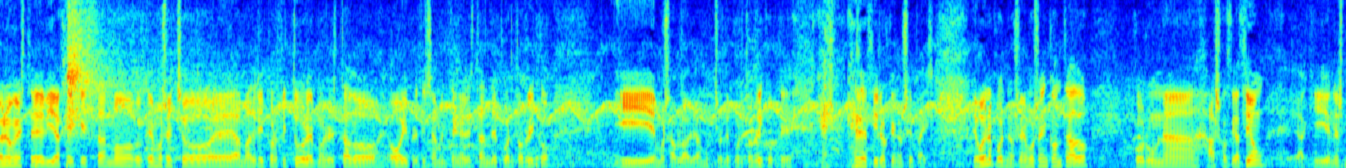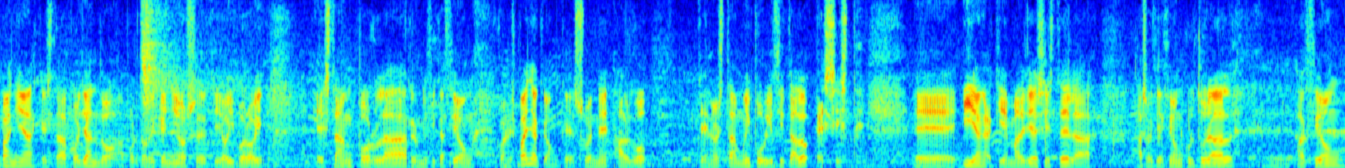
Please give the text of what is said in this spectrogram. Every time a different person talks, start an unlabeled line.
Bueno, en este viaje que estamos, que hemos hecho eh, a Madrid por Fitur, hemos estado hoy precisamente en el stand de Puerto Rico y hemos hablado ya mucho de Puerto Rico, que, deciros que no sepáis. Y bueno, pues nos hemos encontrado con una asociación eh, aquí en España que está apoyando a puertorriqueños eh, que hoy por hoy están por la reunificación con España, que aunque suene algo que no está muy publicitado, existe. Eh, y aquí en Madrid existe la Asociación Cultural eh, Acción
